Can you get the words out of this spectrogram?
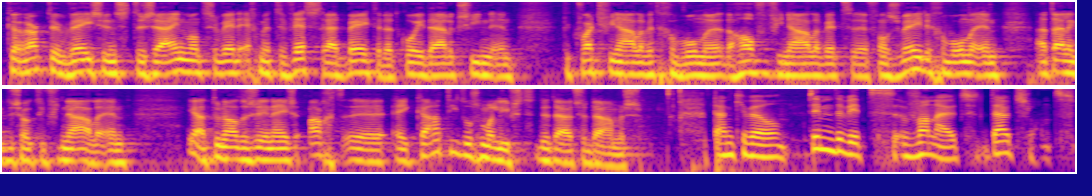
karakterwezens te zijn. Want ze werden echt met de wedstrijd beter. Dat kon je duidelijk zien. En de kwartfinale werd gewonnen. De halve finale werd eh, van Zweden gewonnen. En uiteindelijk dus ook de finale. En ja, toen hadden ze ineens acht eh, EK-titels maar liefst, de Duitse dames. Dankjewel, Tim de Wit vanuit Duitsland.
